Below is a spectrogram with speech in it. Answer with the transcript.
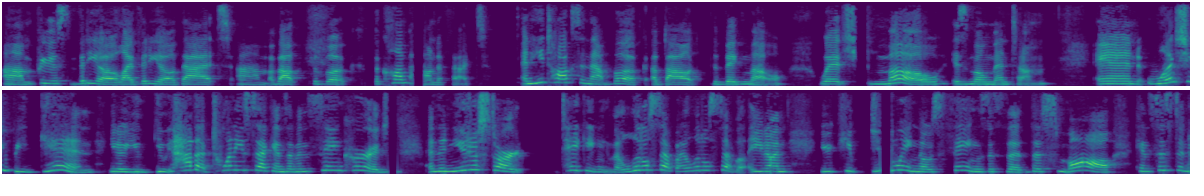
um, previous video live video that um, about the book the compound effect and he talks in that book about the big mo, which mo is momentum. And once you begin, you know, you, you have that 20 seconds of insane courage, and then you just start taking the little step by little step, you know, and you keep doing those things. It's the the small, consistent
